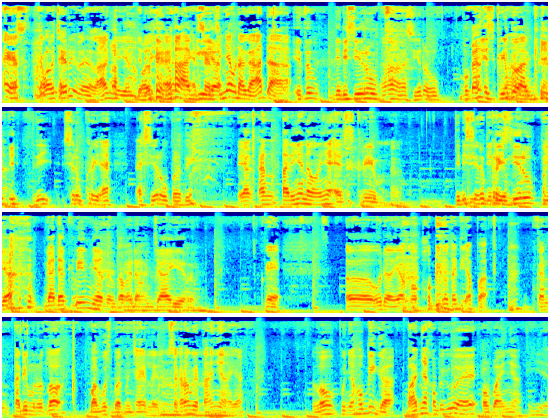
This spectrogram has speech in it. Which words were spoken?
es. Kalau cair ya beda lagi ya jadi Beda es. lagi ya. esensinya udah gak ada. Itu jadi sirup, Ah, sirup. bukan es krim Ah, lagi. bukan. Jadi sirup krim eh es sirup berarti. Ya kan tadinya namanya es krim. Jadi sirup Jadi krim. sirup ya, nggak ada krimnya tuh kalau udah mencair. Oke, Eh, udah ya. ho- Hobi lo tadi apa? Hmm? Kan tadi menurut lo bagus buat mencair lah. Sekarang gue tanya ya, lo punya hobi gak banyak hobi gue oh banyak iya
